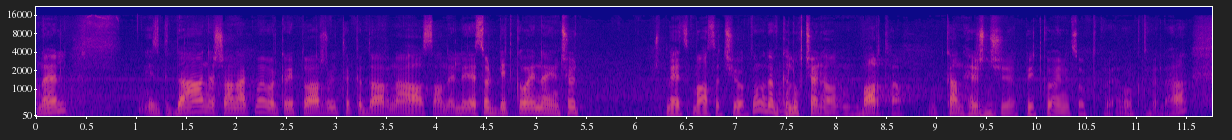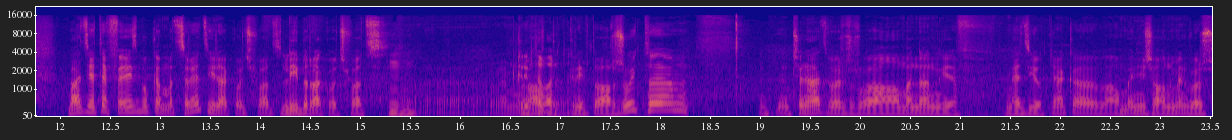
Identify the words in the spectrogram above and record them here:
անել իսկ դա նշանակում է որ կրիպտոարժույթը կդառնա հասանելի այսօր Bitcoin-ը ինչու մեծ մասը չի օգտվում, որովհետև գլուխ չեն անում, բարդ է այդքան հեշտ չի Bitcoin-ից օգտվել, օգտվելը, հա։ Բայց եթե Facebook-ը մցրեց իր կոչված Libra կոչված կրիպտոարժույթը, չնայած որ ԱՄՆ-ն եւ մեծ յոթնյակը ամեն ինչ անում են, որ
